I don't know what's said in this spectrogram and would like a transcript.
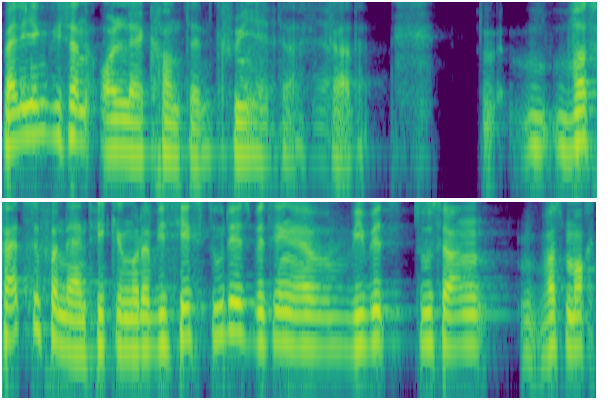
weil irgendwie sind alle Content Creators ja. gerade. Was hältst du von der Entwicklung oder wie siehst du das, beziehungsweise wie würdest du sagen, was macht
